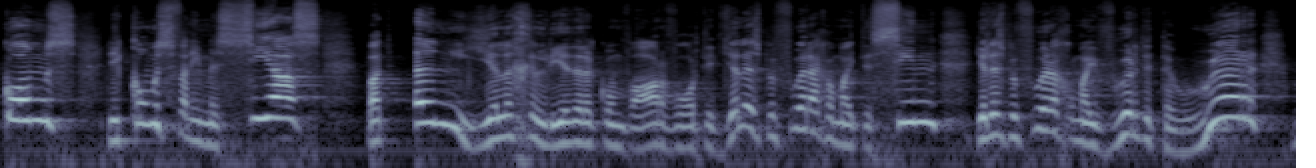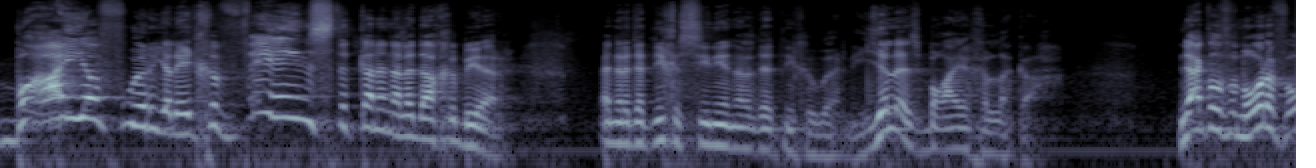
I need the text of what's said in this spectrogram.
koms, die koms van die Messias wat in julle geleedere kom waar word het. Julle is bevoorreg om my te sien, julle is bevoorreg om my woorde te hoor. Baie voor julle het gewens dit kan in hulle dag gebeur. En hulle het dit nie gesien nie en hulle het dit nie gehoor nie. Julle is baie gelukkig. Nou ek wil vanmôre vir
